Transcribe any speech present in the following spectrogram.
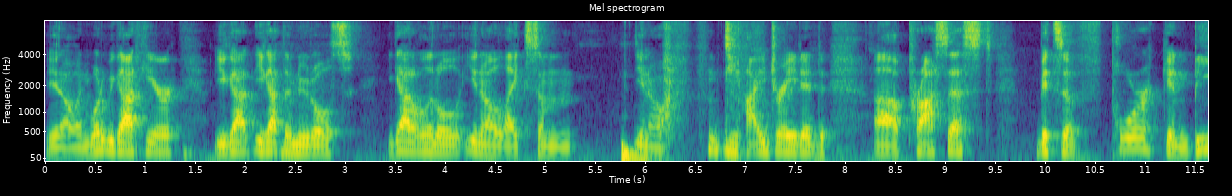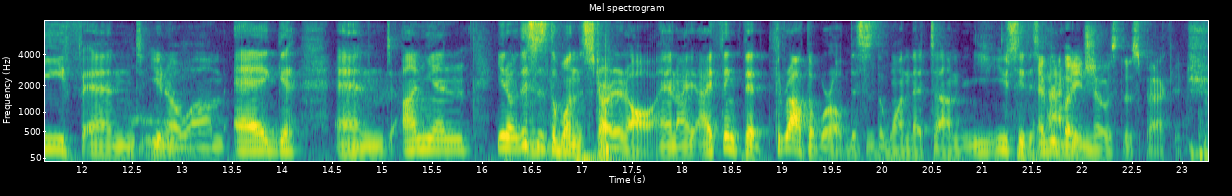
You know, and what do we got here? You got you got the noodles. You got a little, you know, like some, you know, dehydrated, uh, processed bits of pork and beef and you know um, egg and onion you know this is the one that started it all and I, I think that throughout the world this is the one that um, you, you see this Everybody package. knows this package.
